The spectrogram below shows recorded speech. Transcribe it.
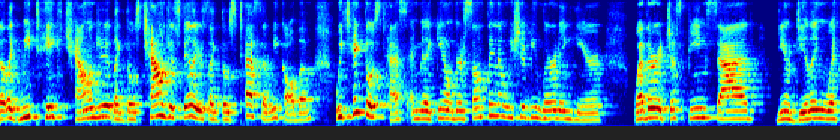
that like we take challenges like those challenges failures like those tests that we call them we take those tests and be like you know there's something that we should be learning here whether it just being sad you know dealing with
